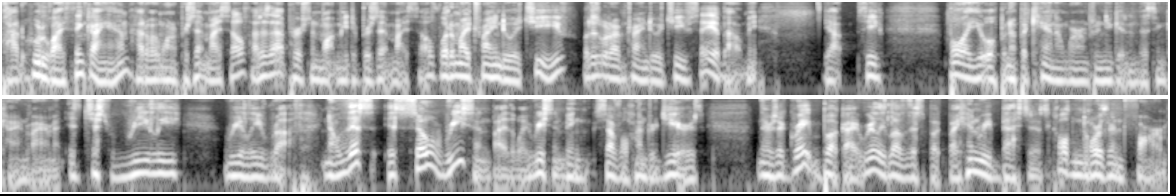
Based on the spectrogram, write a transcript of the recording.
how who do I think I am? How do I want to present myself? How does that person want me to present myself? What am I trying to achieve? What is what I'm trying to achieve say about me? Yeah, see, boy, you open up a can of worms when you get in this kind of environment. It's just really, really rough. Now, this is so recent, by the way, recent being several hundred years. There's a great book. I really love this book by Henry Best, and it's called Northern Farm.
